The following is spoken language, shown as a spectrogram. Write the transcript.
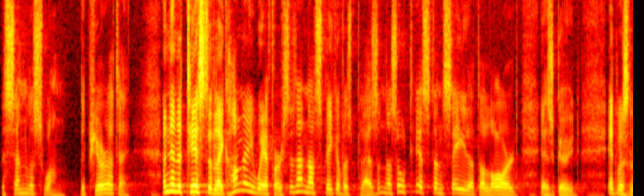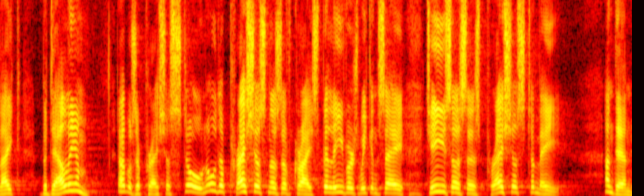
The sinless one, the purity. And then it tasted like honey wafers. Does that not speak of his pleasantness? Oh, taste and see that the Lord is good. It was like bdellium. That was a precious stone. Oh, the preciousness of Christ. Believers, we can say, Jesus is precious to me. And then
